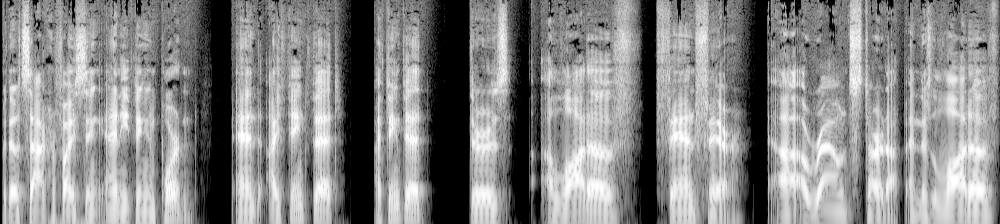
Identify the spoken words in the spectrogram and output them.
without sacrificing anything important. And I think that I think that there's a lot of fanfare uh, around startup, and there's a lot of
